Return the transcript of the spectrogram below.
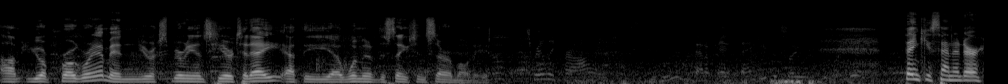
um, your program and your experience here today at the uh, Women of Distinction ceremony. It's really for all ages. Is that okay to say? Thank you, Senator.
